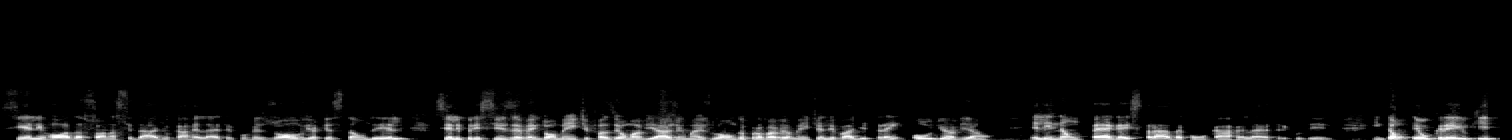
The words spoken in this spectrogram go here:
Se ele roda só na cidade, o carro elétrico resolve a questão dele. Se ele precisa eventualmente fazer uma viagem mais longa, provavelmente ele vai de trem ou de avião ele não pega a estrada com o carro elétrico dele. Então, eu creio que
